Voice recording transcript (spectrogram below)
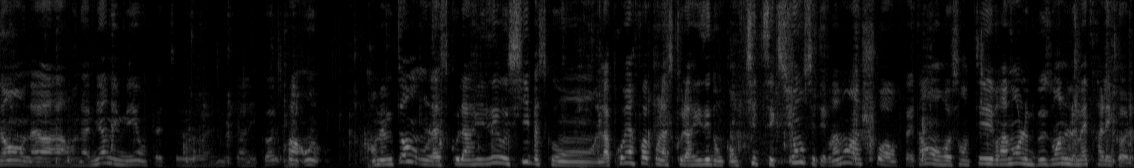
Non, on a, on a bien aimé en fait euh, faire l'école. Enfin, en même temps, on l'a scolarisé aussi parce que la première fois qu'on l'a scolarisé donc en petite section, c'était vraiment un choix en fait. Hein. On ressentait vraiment le besoin de le mettre à l'école.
